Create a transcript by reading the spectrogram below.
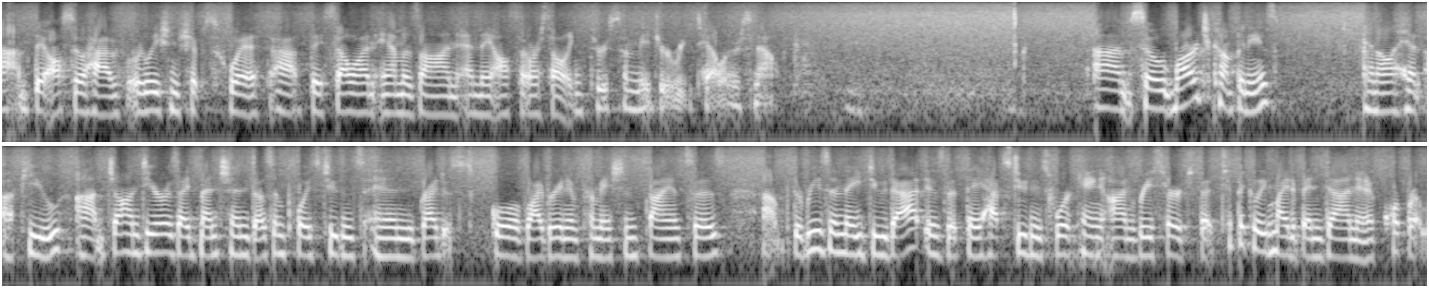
Um, they also have relationships with, uh, they sell on Amazon, and they also are selling through some major retailers now. Um, so large companies and I'll hit a few. Um, John Deere, as I'd mentioned, does employ students in Graduate School of Library and Information Sciences. Uh, the reason they do that is that they have students working on research that typically might have been done in a corporate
